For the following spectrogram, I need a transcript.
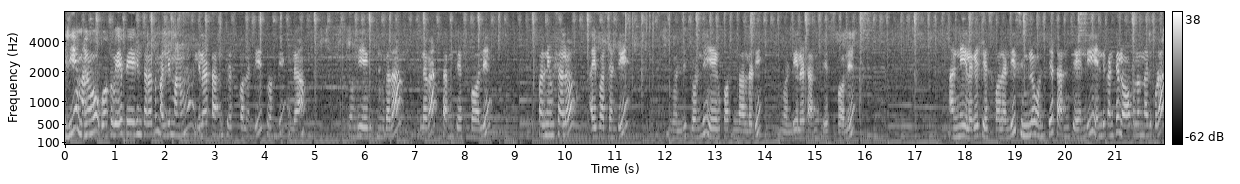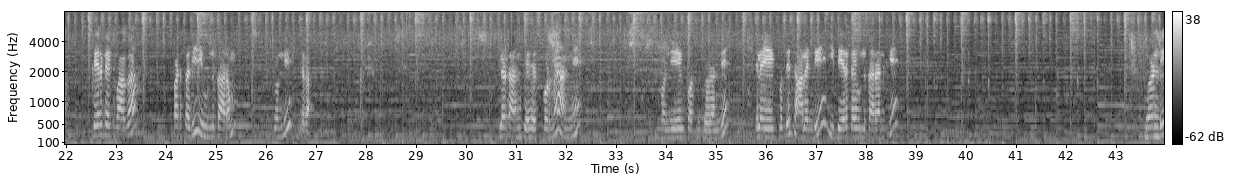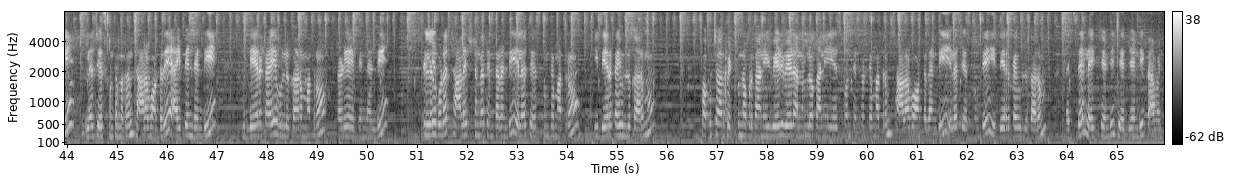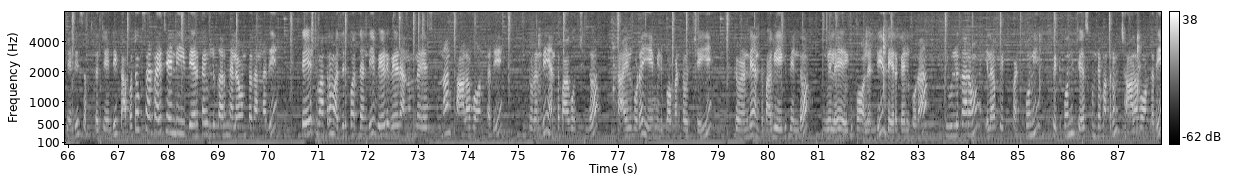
ఇది మనం ఒక వేపు వేగిన తర్వాత మళ్ళీ మనం ఇలా టర్న్ చేసుకోవాలండి. చూడండి ఇలా. చూడండి ఏగుతుంది కదా. ఇలాగా టర్న్ చేసుకోవాలి. పది నిమిషాలు అయిపోద్దండి ఇవ్వండి చూడండి ఏగిపోతుంది ఆల్రెడీ ఇవ్వండి ఇలా టర్న్ చేసుకోవాలి. అన్నీ ఇలాగే చేసుకోవాలండి. సిమ్లో ఉంచితే టర్న్ చేయండి. ఎందుకంటే లోపల ఉన్నది కూడా బీరకాయకి బాగా పడుతుంది ఈ ఉల్లి కారం. చూడండి ఇలా. ఇలా టర్న్ చేసేసుకోవడమే అన్నీ. ఇవ్వండి ఏగిపోతుంది చూడండి. ఇలా ఏగిపోతే చాలండి ఈ బీరకాయ ఉల్లి కారానికి. ఇవ్వండి ఇలా చేసుకుంటే మాత్రం చాలా బాగుంటుంది. అయిపోయిందండి. ఈ బీరకాయ ఉల్లికారం మాత్రం రెడీ అయిపోయిందండి. పిల్లలు కూడా చాలా ఇష్టంగా తింటారండి. ఇలా చేసుకుంటే మాత్రం ఈ బీరకాయ ఉల్లికారము పప్పుచారు పెట్టుకున్నప్పుడు కానీ వేడి వేడి అన్నంలో కానీ వేసుకొని తింటుంటే మాత్రం చాలా బాగుంటుందండి. ఇలా చేసుకుంటే ఈ బీరకాయ ఉల్లికారం నచ్చితే లైక్ చేయండి షేర్ చేయండి కామెంట్ చేయండి సబ్స్క్రైబ్ చేయండి. కాకపోతే ఒకసారి ట్రై చేయండి ఈ బీరకాయ ఉల్లికారం ఎలా ఉంటుంది అన్నది టేస్ట్ మాత్రం అదిరిపోద్దండి. వేడి వేడి అన్నంలో వేసుకున్నా చాలా బాగుంటుంది. చూడండి ఎంత బాగా వచ్చిందో. కాయలు కూడా ఏమి విడిపోకుండా వచ్చాయి. చూడండి ఎంత బాగా ఏగిపోయిందో. ఇలా ఏగిపోవాలండి బీరకాయలు కూడా. ఈ ఉల్లికారం ఇలా పెట్టి పట్టుకొని పెట్టుకొని చేసుకుంటే మాత్రం చాలా బాగుంటుంది.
